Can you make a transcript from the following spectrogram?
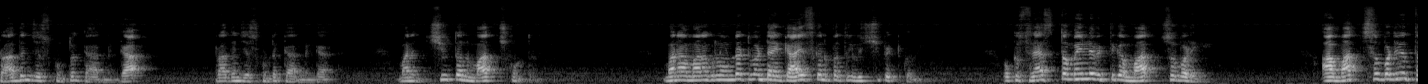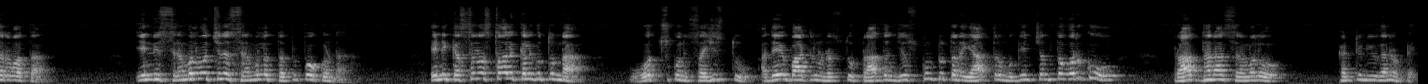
ప్రార్థన చేసుకుంటాం కారణంగా ప్రార్థన చేసుకుంటాం కారణంగా మన జీవితాన్ని మార్చుకుంటానికి మన మనకులో ఉన్నటువంటి ఆయనకి ఆయుష్కనపత్రులు విడిచిపెట్టుకొని ఒక శ్రేష్టమైన వ్యక్తిగా మార్చబడి ఆ మార్చబడిన తర్వాత ఎన్ని శ్రమలు వచ్చిన శ్రమలో తప్పిపోకుండా ఎన్ని కష్ట నష్టాలు కలుగుతున్నా ఓర్చుకొని సహిస్తూ అదే బాటలు నడుస్తూ ప్రార్థన చేసుకుంటూ తన యాత్ర ముగించేంత వరకు ప్రార్థనా శ్రమలో కంటిన్యూగానే ఉంటాయి.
